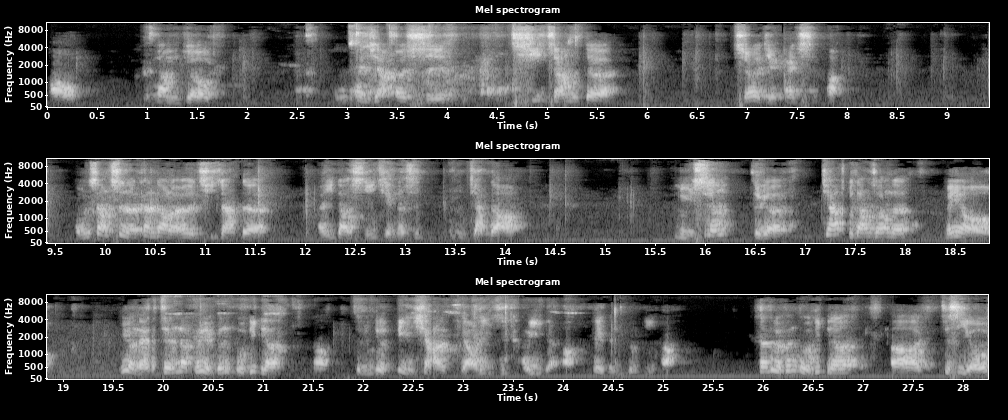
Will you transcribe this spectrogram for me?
好，那我们就我们看一下二十七章的十二节开始啊。我们上次呢看到了二十七章的啊一到十一节呢，是讲到女生这个家族当中呢没有没有男生，那可以分土地呢啊，这边就定下了条例是可以的啊，可以分土地啊。那这个分土地呢啊，就是由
